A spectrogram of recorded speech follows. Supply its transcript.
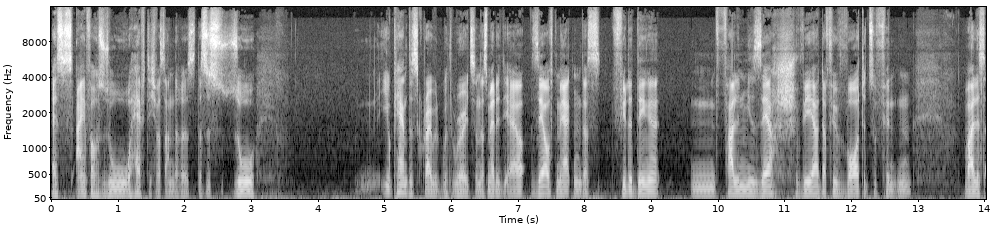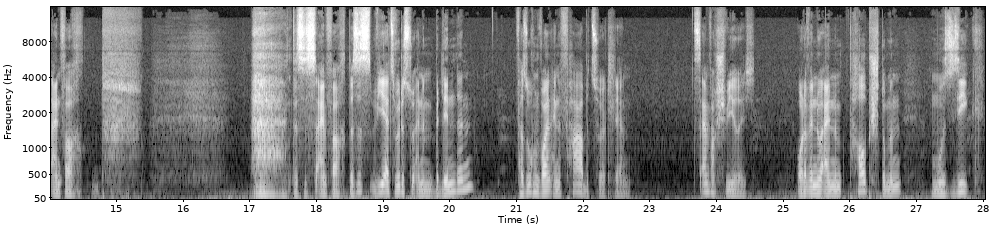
es ist einfach so heftig was anderes. Das ist so, you can't describe it with words. Und das werdet ihr sehr oft merken, dass viele Dinge fallen mir sehr schwer, dafür Worte zu finden, weil es einfach. Pff, das ist einfach. Das ist wie, als würdest du einem Blinden versuchen wollen, eine Farbe zu erklären. Das ist einfach schwierig. Oder wenn du einem Taubstummen Musik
